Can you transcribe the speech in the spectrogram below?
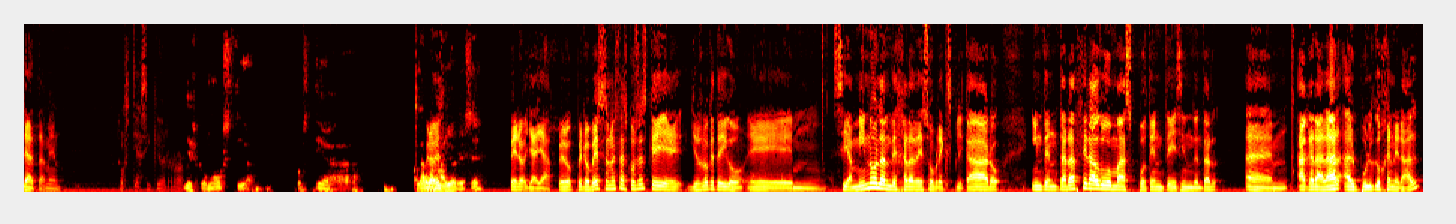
Ya, también. Hostia, sí, qué horror. Y es como, hostia, hostia, palabras es- mayores, ¿eh? Pero ya, ya. Pero, pero ves, son estas cosas que yo es lo que te digo. eh, si a mí no la dejara de sobreexplicar o intentar hacer algo más potente sin intentar eh, agradar al público general,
